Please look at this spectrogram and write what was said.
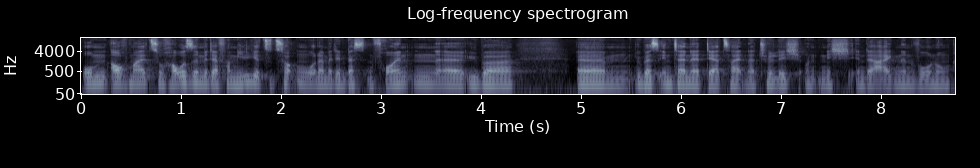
um auch mal zu Hause mit der Familie zu zocken oder mit den besten Freunden äh, über ähm, übers Internet derzeit natürlich und nicht in der eigenen Wohnung.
